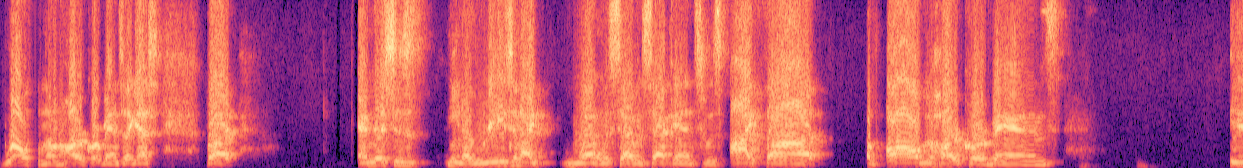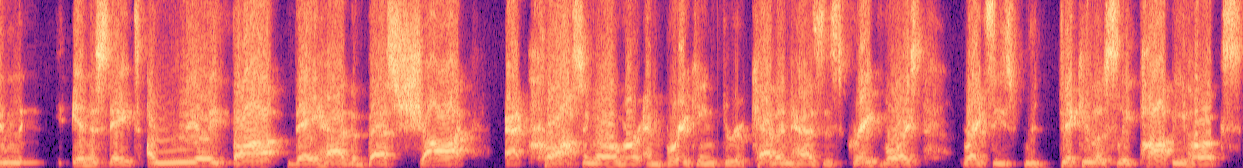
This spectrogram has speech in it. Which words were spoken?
well-known hardcore bands, I guess. But and this is, you know, the reason I went with Seven Seconds was I thought of all the hardcore bands in in the States, I really thought they had the best shot at crossing over and breaking through. Kevin has this great voice, writes these ridiculously poppy hooks.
